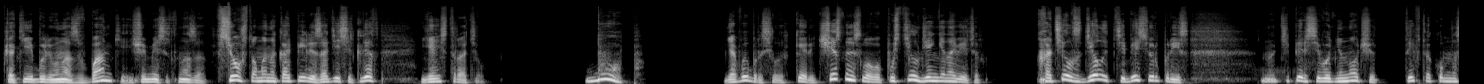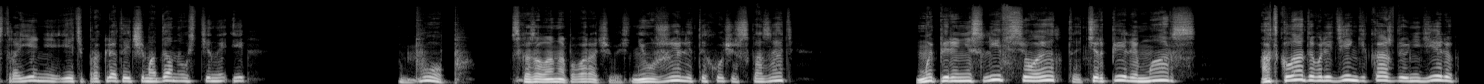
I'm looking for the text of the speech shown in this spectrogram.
какие были у нас в банке еще месяц назад, все, что мы накопили за десять лет, я истратил. Боб! Я выбросил их, Кэрри, честное слово, пустил деньги на ветер. Хотел сделать тебе сюрприз. Но теперь сегодня ночью ты в таком настроении, и эти проклятые чемоданы у стены, и... Боб, — сказала она, поворачиваясь, — неужели ты хочешь сказать... Мы перенесли все это, терпели Марс, откладывали деньги каждую неделю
